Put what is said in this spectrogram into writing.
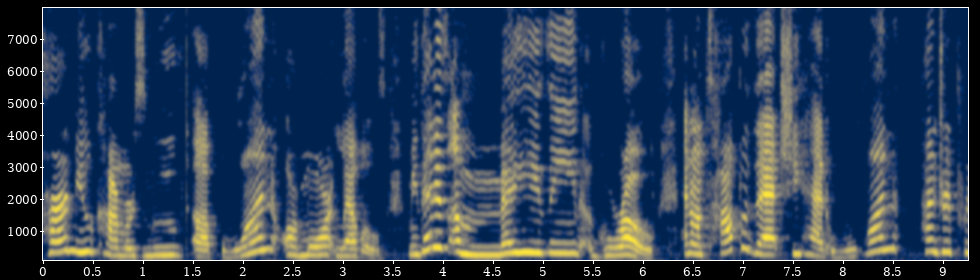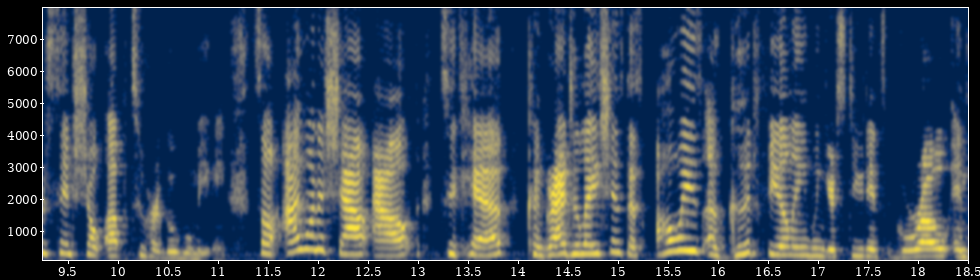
her newcomers moved up one or more levels. I mean, that is amazing growth. And on top of that, she had one 100% show up to her Google meeting. So I want to shout out to Kev. Congratulations. That's always a good feeling when your students grow in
